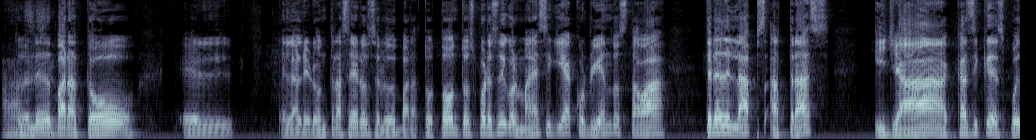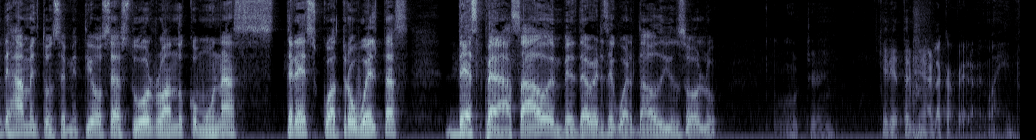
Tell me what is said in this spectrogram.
Ah, entonces le desbarató el, el, alerón trasero, se lo desbarató todo. Entonces por eso digo, el Mae seguía corriendo, estaba tres laps atrás y ya casi que después de Hamilton se metió, o sea, estuvo rodando como unas 3, 4 vueltas despedazado en vez de haberse guardado de un solo. Quería terminar la carrera, me imagino.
